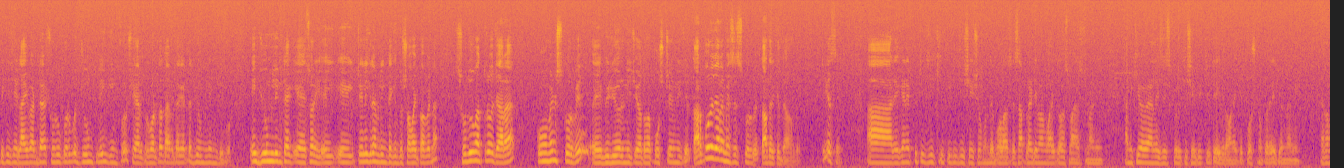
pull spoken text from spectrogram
পিটিজি লাইভ আড্ডা শুরু করব জুম লিঙ্ক ইনফো শেয়ার করব। অর্থাৎ আমি তাকে একটা জুম লিঙ্ক দিব। এই জুম লিঙ্কটা সরি এই এই টেলিগ্রাম লিঙ্কটা কিন্তু সবাই পাবে না। শুধুমাত্র যারা কমেন্টস করবে, এই ভিডিওর নিচে অথবা পোস্টের নিচে, তারপরে যারা মেসেজ করবে, তাদেরকে দেওয়া হবে। ঠিক আছে? আর এখানে পিটিজি কি পিটিজি সেই সম্বন্ধে বলা আছে supply demand why cause money আমি কীভাবে অ্যানালাইসিস করি, কিসের ভিত্তিতে এগুলো অনেকে প্রশ্ন করে এই জন্য আমি এখন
